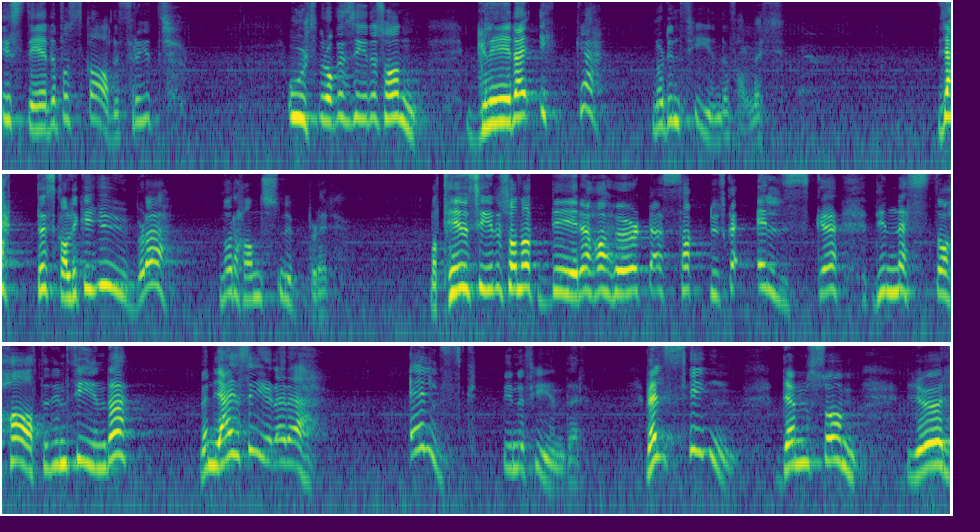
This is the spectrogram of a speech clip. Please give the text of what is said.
i stedet for skadefryd. Ordspråket sier det sånn Gled deg ikke når din fiende faller. Hjertet skal ikke juble når han snubler. Matteus sier det sånn at dere har hørt det er sagt du skal elske din neste og hate din fiende. Men jeg sier dere, elsk dine fiender. Velsign dem som gjør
